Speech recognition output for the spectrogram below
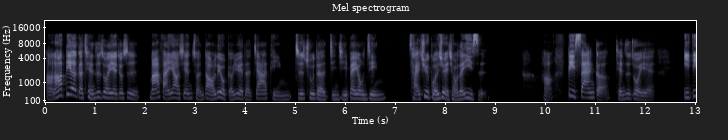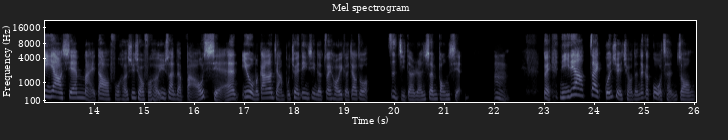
啊，然后第二个前置作业就是麻烦要先存到六个月的家庭支出的紧急备用金，才去滚雪球的意思。好，第三个前置作业一定要先买到符合需求、符合预算的保险，因为我们刚刚讲不确定性的最后一个叫做自己的人身风险。嗯，对，你一定要在滚雪球的那个过程中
